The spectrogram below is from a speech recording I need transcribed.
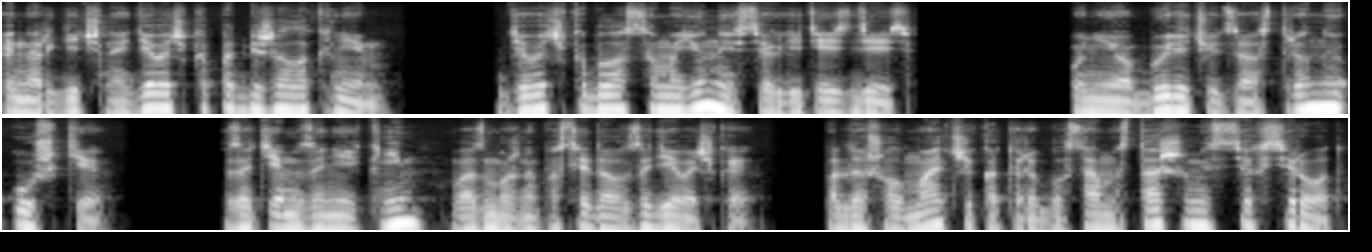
энергичная девочка подбежала к ним. Девочка была самой юной из всех детей здесь. У нее были чуть заостренные ушки. Затем за ней к ним, возможно, последовав за девочкой, подошел мальчик, который был самым старшим из всех сирот.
